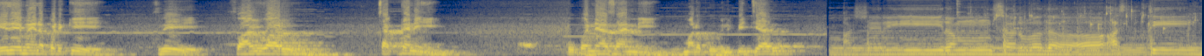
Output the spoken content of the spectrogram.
ఏదేమైనప్పటికీ శ్రీ స్వామివారు చక్కని ఉపన్యాసాన్ని మనకు వినిపించారు. అశరీరం సర్వదా అస్తి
